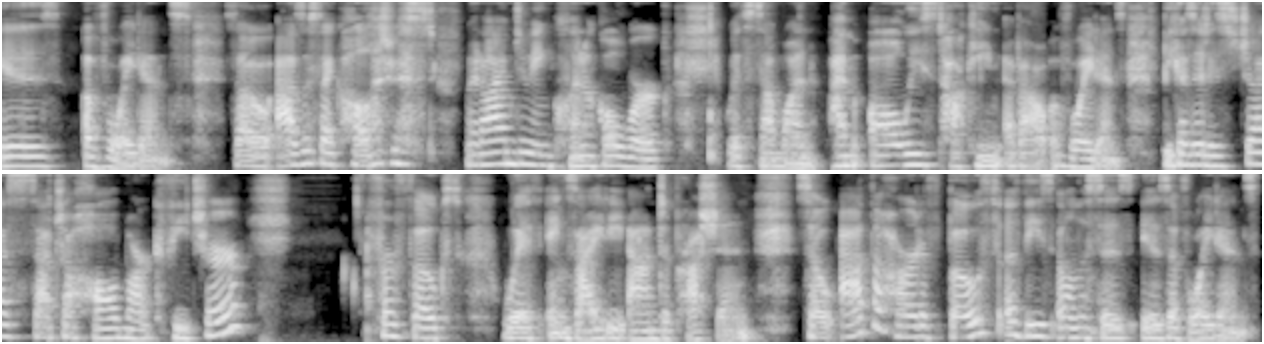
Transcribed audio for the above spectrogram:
is avoidance. So, as a psychologist, when I'm doing clinical work with someone, I'm always talking about avoidance because it is just such a hallmark feature for folks with anxiety and depression. So, at the heart of both of these illnesses is avoidance.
